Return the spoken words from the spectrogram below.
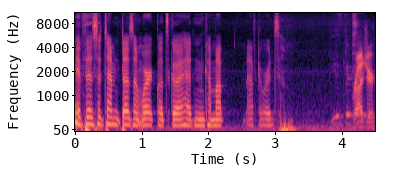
If this attempt doesn't work, let's go ahead and come up afterwards. Roger.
